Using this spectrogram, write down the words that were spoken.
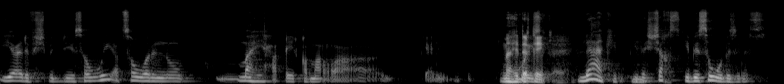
يعرف إيش بده يسوي أتصور إنه ما هي حقيقة مرة يعني ما هي. دقيقة. لكن. إذا الشخص يبي يسوي بزنس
